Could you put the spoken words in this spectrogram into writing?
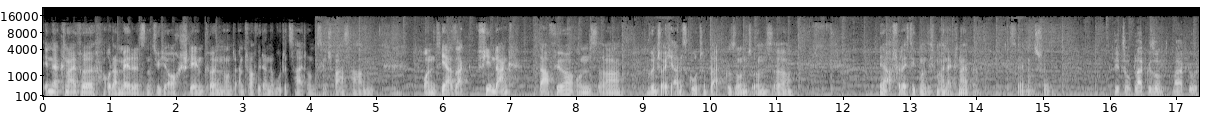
in der Kneipe oder Mädels natürlich auch stehen können und einfach wieder eine gute Zeit und ein bisschen Spaß haben. Und ja, sag vielen Dank dafür und äh, wünsche euch alles Gute, bleibt gesund und äh, ja, vielleicht sieht man sich mal in der Kneipe. Das wäre ganz schön. Dito, bleib gesund, macht gut.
